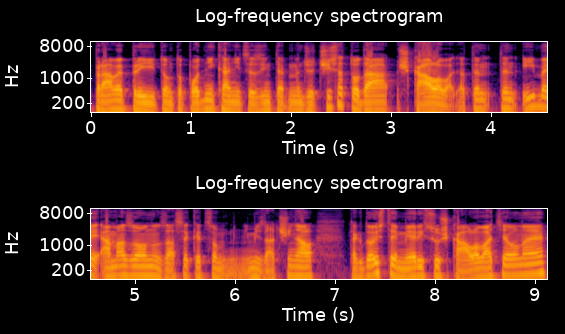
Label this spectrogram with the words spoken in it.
práve pri tomto podnikaní cez internet, že či sa to dá škálovať. A ten, ten eBay, Amazon, zase keď som nimi začínal, tak do istej miery sú škálovateľné,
